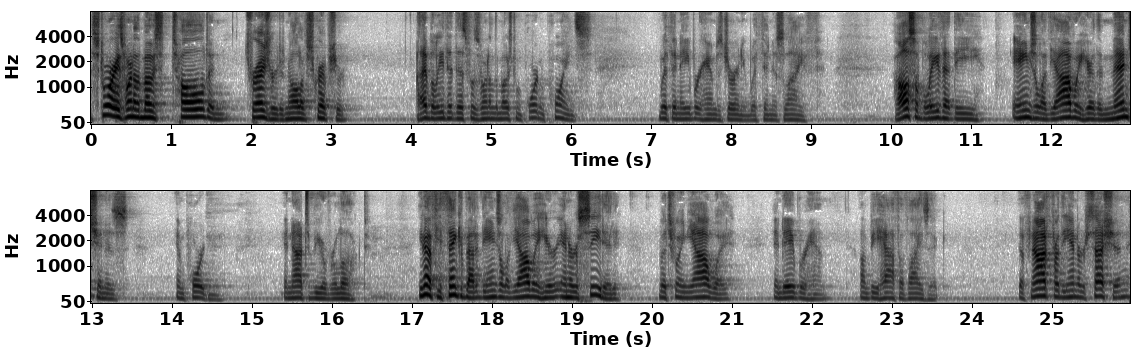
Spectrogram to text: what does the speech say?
The story is one of the most told and treasured in all of Scripture. I believe that this was one of the most important points within Abraham's journey, within his life. I also believe that the angel of Yahweh here, the mention is important and not to be overlooked. You know, if you think about it, the angel of Yahweh here interceded between Yahweh and Abraham on behalf of Isaac. If not for the intercession,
